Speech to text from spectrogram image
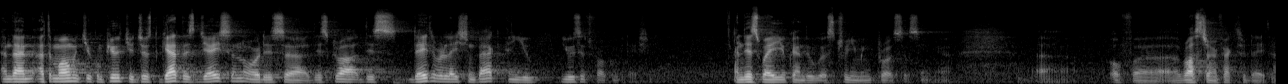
And then at the moment you compute, you just get this JSON or this, uh, this, this data relation back, and you use it for computation. And this way you can do a streaming processing of raster and vector data.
